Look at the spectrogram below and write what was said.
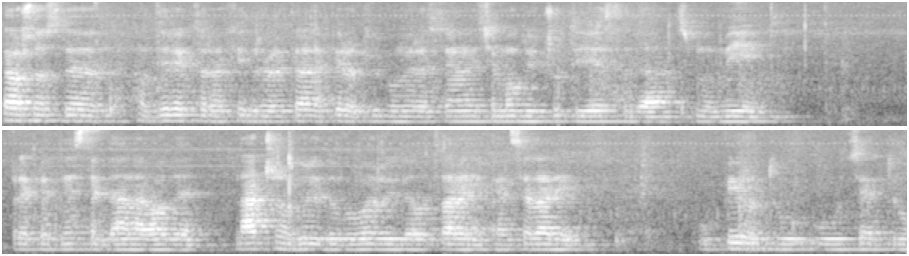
Kao što ste od direktora hidroelektrane Pirot Ljubomira Stojanovića mogli čuti jeste da smo mi pre 15 dana ovde načinno bili dogovorili da otvaranje kancelarije u Pirotu u centru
